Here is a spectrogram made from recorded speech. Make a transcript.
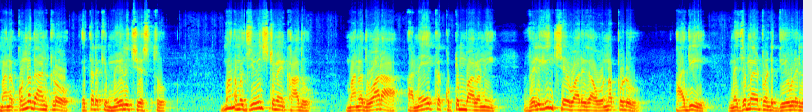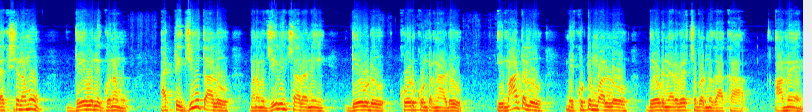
మనకున్న దాంట్లో ఇతరులకి మేలు చేస్తూ మనము జీవించడమే కాదు మన ద్వారా అనేక కుటుంబాలని వెలిగించేవారిగా ఉన్నప్పుడు అది నిజమైనటువంటి దేవుని లక్షణము దేవుని గుణము. అట్టి జీవితాలు మనము జీవించాలని దేవుడు కోరుకుంటున్నాడు. ఈ మాటలు మీ కుటుంబాల్లో దేవుడు నెరవేర్చబడునుగాక. ఆమెన్.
